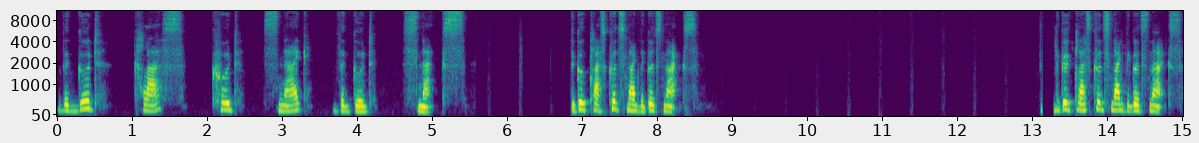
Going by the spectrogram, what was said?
the good class could snag the good snacks. The good class could snag the good snacks. The good class could snag the good snacks.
